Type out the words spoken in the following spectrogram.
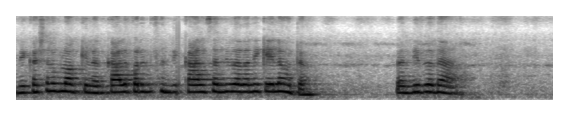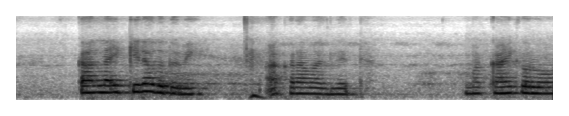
मी कशाला ब्लॉक केलं? कालपर्यंत संदीप काल संदीप दादाने केलं होतं. संदीप दादा काल लाईक केलं होतं तुम्ही. अकरा वाजलेत. मग काय करू?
